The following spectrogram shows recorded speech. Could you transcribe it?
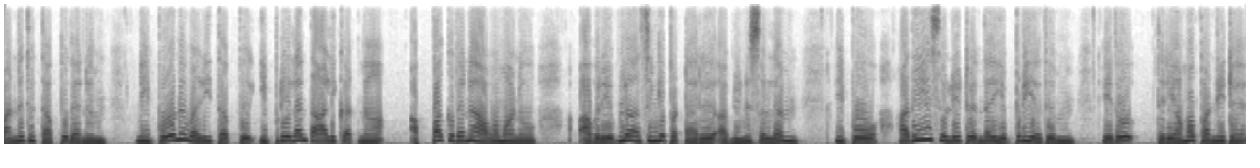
பண்ணது தப்பு தானே? நீ போன வழி தப்பு. இப்படியெல்லாம் தாலி கட்டினா அப்பாவுக்கு தானே அவமானம்? அவர் எவ்வளோ அசிங்கப்பட்டாரு? அப்படின்னு சொல்ல இப்போது அதையே சொல்லிட்டு இருந்தால் எப்படி அது? ஏதோ தெரியாமல் பண்ணிட்டேன்.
